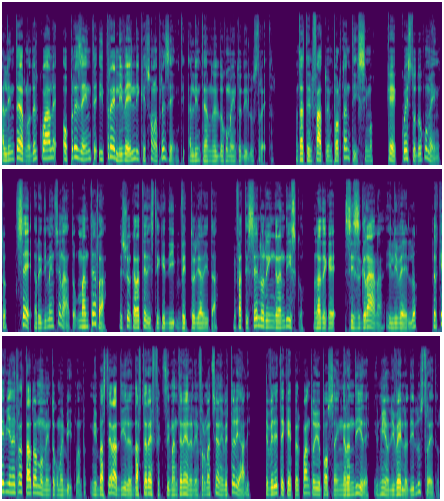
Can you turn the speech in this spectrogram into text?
all'interno del quale ho presente i tre livelli che sono presenti all'interno del documento di Illustrator. Notate il fatto importantissimo che questo documento, se ridimensionato, manterrà le sue caratteristiche di vettorialità, Infatti se lo ringrandisco, notate che si sgrana il livello perché viene trattato al momento come bitmap. Mi basterà dire ad After Effects di mantenere le informazioni vettoriali e vedete che per quanto io possa ingrandire il mio livello di Illustrator,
